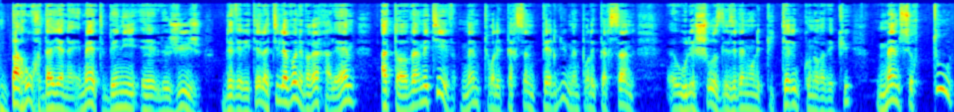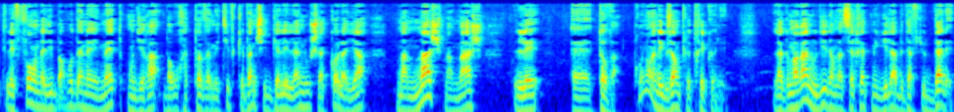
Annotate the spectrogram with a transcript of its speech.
baruch dayana emet, béni est le juge de vérité, la tilavon et alem, atov ametiv, même pour les personnes perdues, même pour les personnes euh, ou les choses, les événements les plus terribles qu'on aura vécu, même sur toutes les fois on a dit Baruch Dana Emet, on dira Baruch Hatov Ametiv Kevan Shidgale Lanu Shakol Mamash Mamash Le euh, Tova. Prenons un exemple très connu. La Gemara nous dit dans ma Sechet Megillah Bedaf Dalet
